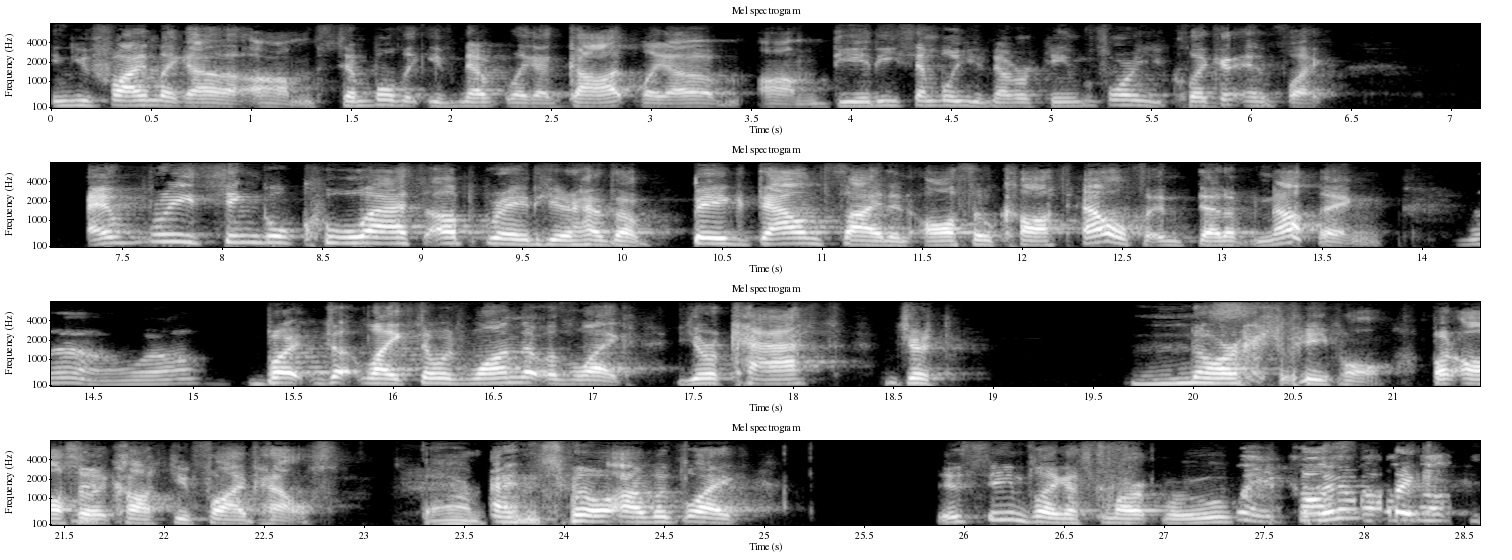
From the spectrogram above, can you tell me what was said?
and you find like a um symbol that you've never like a god like a um deity symbol you've never seen before, and you click it and it's like every single cool ass upgrade here has a big downside and also costs health instead of nothing. No, well, But like there was one that was like your cast just narcs people, but also it cost you five health. Damn. And so I was like, this seems like a smart move. wait, it costs five like- health to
